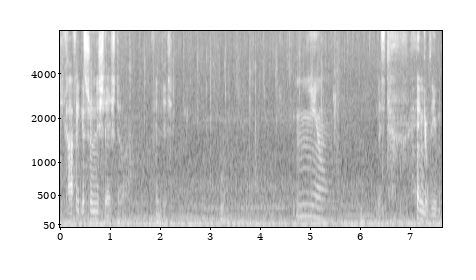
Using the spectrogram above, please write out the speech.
Die Grafik ist schon nicht schlecht, finde ich. Mist. Hängen geblieben.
